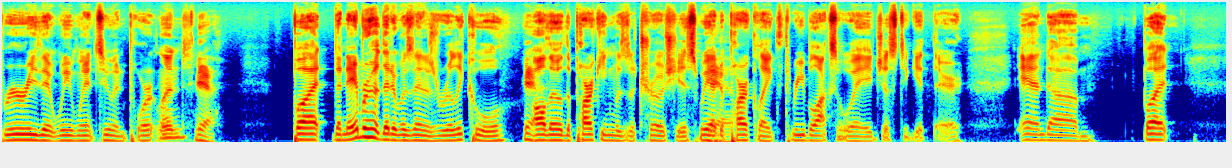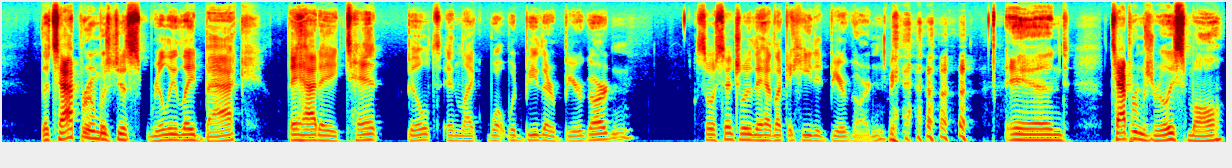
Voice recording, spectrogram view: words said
brewery that we went to in Portland, Yeah. But the neighborhood that it was in is really cool. Yeah. Although the parking was atrocious. We had to park like 3 blocks away just to get there. And um but the tap room was just really laid back. They had a tent built in like what would be their beer garden. So essentially, they had like a heated beer garden, and tap room's really small.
